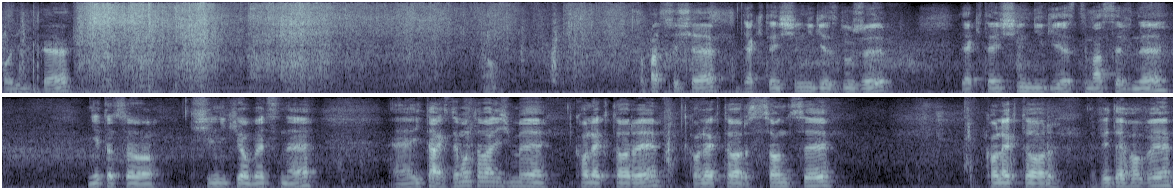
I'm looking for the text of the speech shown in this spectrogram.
folijkę. O. Popatrzcie się, jaki ten silnik jest duży jaki ten silnik jest masywny. Nie to co silniki obecne. E, I tak, zdemontowaliśmy kolektory. Kolektor ssący, kolektor wydechowy.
